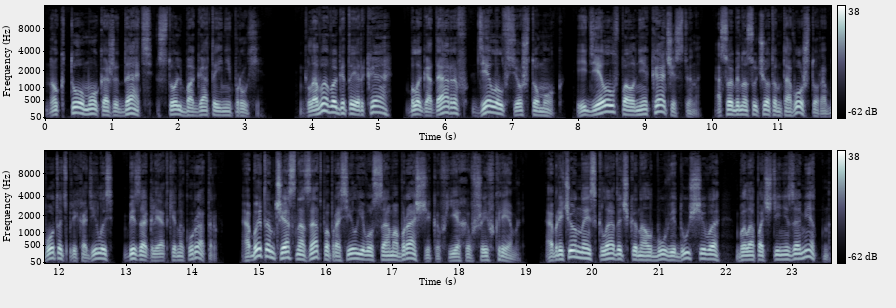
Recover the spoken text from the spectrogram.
Но кто мог ожидать столь богатой непрухи? Глава ВГТРК Благодаров делал все, что мог и делал вполне качественно, особенно с учетом того, что работать приходилось без оглядки на кураторов. Об этом час назад попросил его сам Образчиков, ехавший в Кремль. Обреченная складочка на лбу ведущего была почти незаметна,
